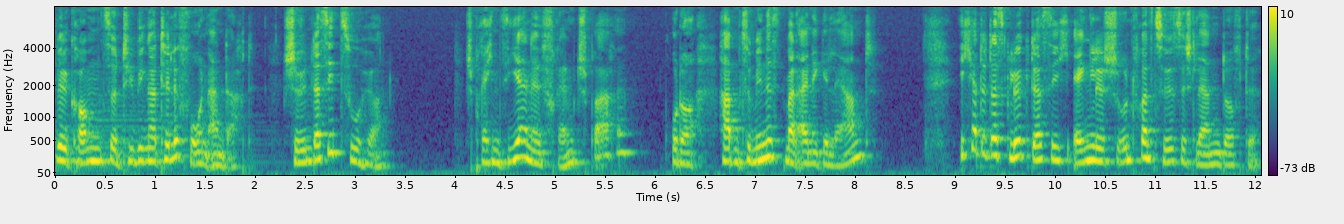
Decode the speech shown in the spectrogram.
willkommen zur Tübinger Telefonandacht. Schön, dass Sie zuhören. Sprechen Sie eine Fremdsprache? Oder haben zumindest mal eine gelernt? Ich hatte das Glück, dass ich Englisch und Französisch lernen durfte.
